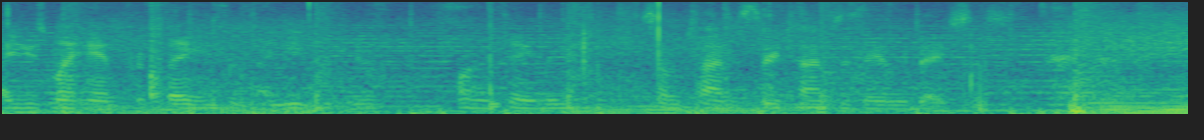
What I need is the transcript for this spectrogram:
I use my hand for things that I need to do on a daily, sometimes three times a daily basis.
